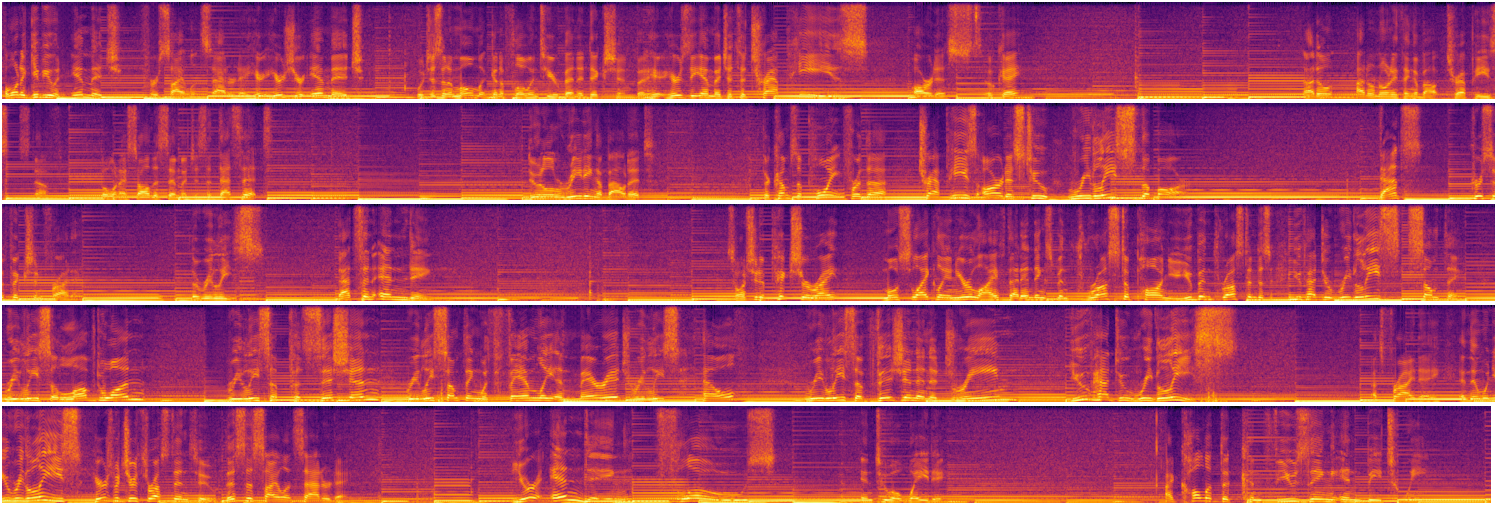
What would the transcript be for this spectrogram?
I want to give you an image for Silent Saturday. Here, here's your image, which is in a moment going to flow into your benediction. But here, here's the image it's a trapeze artist, okay? I don't, I don't know anything about trapeze stuff, but when I saw this image, I said, that's it. Doing a little reading about it, there comes a point for the trapeze artist to release the bar. That's Crucifixion Friday, the release. That's an ending. So I want you to picture, right? Most likely in your life, that ending's been thrust upon you. You've been thrust into, you've had to release something. Release a loved one, release a position, release something with family and marriage, release health, release a vision and a dream. You've had to release. That's Friday. And then when you release, here's what you're thrust into. This is Silent Saturday. Your ending flows into a waiting. I call it the confusing in between,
